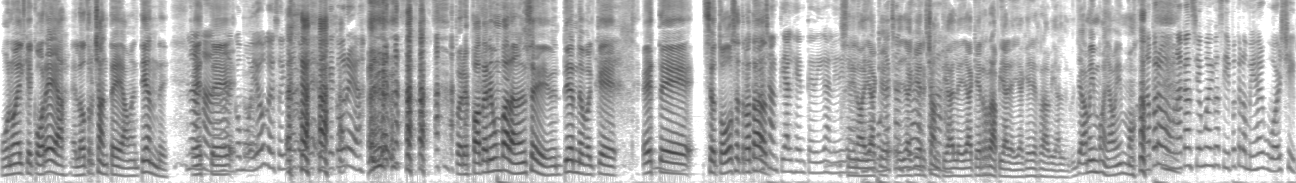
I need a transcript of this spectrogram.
uno es el que corea, el otro chantea, ¿me entiendes? Este- como yo, que soy la, core- la que corea. Pero es para tener un balance, ¿me entiendes? Porque este, se, todo se trata... Quiero chantear, gente, díganle, díganle. Sí, no, ella, que, quiere chaja. chantear, ella quiere rapear, ella quiere rapear. Ya mismo, ya mismo. No, pero una canción o algo así, porque lo mío es el worship,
